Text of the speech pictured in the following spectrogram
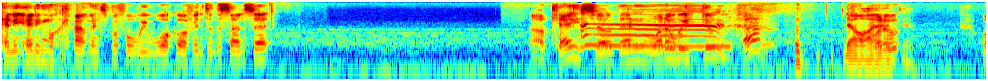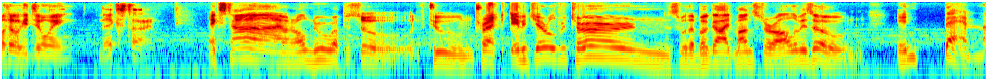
any any more comments before we walk off into the sunset? Okay, so then what do we ah. do? Huh? No, I. What do- What are we doing next time? Next time, an all new episode of Toon Trek, David Gerrold returns with a bug eyed monster all of his own in Bem.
